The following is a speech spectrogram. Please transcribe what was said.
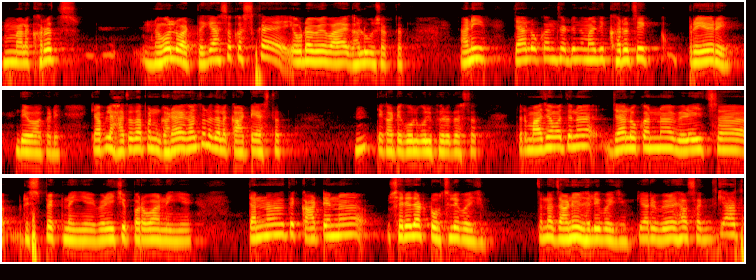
मला खरंच नवल वाटतं की असं कसं काय एवढा वेळ वाया घालवू शकतात? आणि त्या लोकांसाठी माझी खरंच एक प्रेयर आहे देवाकडे की आपल्या हातात आपण घड्याळ घालतो ना त्याला काटे असतात. ते काटे गोल गोल फिरत असतात. तर माझ्या मते ना ज्या लोकांना वेळेचा रिस्पेक्ट नाही आहे वेळेची पर्वा नाही आहे त्यांना ते काट्यानं शरीरात टोचले पाहिजे. त्यांना जाणीव झाली पाहिजे की अरे वेळ हा सगळ्यात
